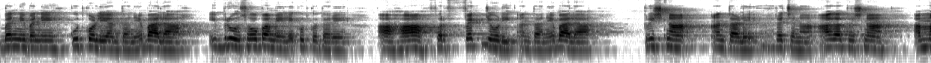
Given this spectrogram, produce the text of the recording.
ಬನ್ನಿ ಬನ್ನಿ, ಕೂತ್ಕೊಳ್ಳಿ ಅಂತಾನೆ ಬಾಲ. ಇಬ್ಬರು ಸೋಫಾ ಮೇಲೆ ಕೂತ್ಕೋತಾರೆ. ಆಹಾ, ಪರ್ಫೆಕ್ಟ್ ಜೋಡಿ ಅಂತಾನೆ ಬಾಲ. ಕೃಷ್ಣ ಅಂತಾಳೆ ರಚನಾ. ಆಗ ಕೃಷ್ಣ, ಅಮ್ಮ,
